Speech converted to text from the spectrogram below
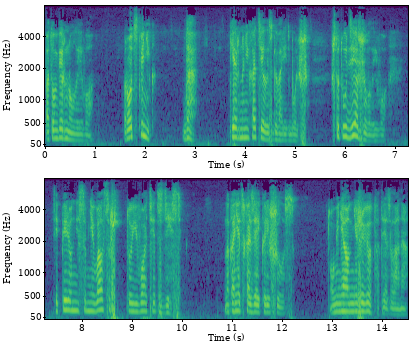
Потом вернула его. «Родственник?» «Да». Керну не хотелось говорить больше. Что-то удерживало его. Теперь он не сомневался, что его отец здесь. Наконец хозяйка решилась. «У меня он не живет», — отрезала она.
